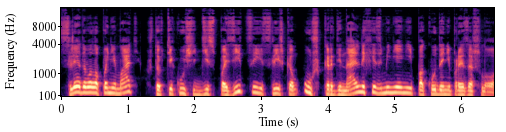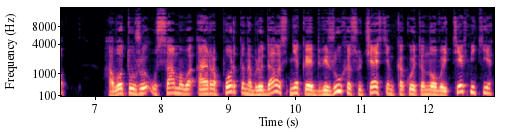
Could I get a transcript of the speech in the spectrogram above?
Следовало понимать, что в текущей диспозиции слишком уж кардинальных изменений покуда не произошло. А вот уже у самого аэропорта наблюдалась некая движуха с участием какой-то новой техники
